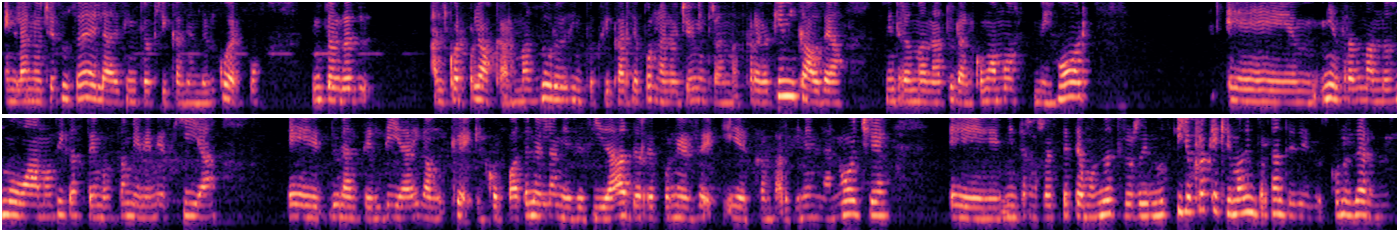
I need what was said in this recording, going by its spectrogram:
En la noche sucede la desintoxicación del cuerpo. Entonces, al cuerpo le va a caer más duro desintoxicarse por la noche mientras más carga química, o sea, mientras más natural comamos, mejor. Eh, mientras más nos movamos y gastemos también energía, eh, durante el día, digamos que el cuerpo va a tener la necesidad de reponerse y descansar bien en la noche, eh, mientras respetemos nuestros ritmos. Y yo creo que aquí lo más importante es eso, es conocernos.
